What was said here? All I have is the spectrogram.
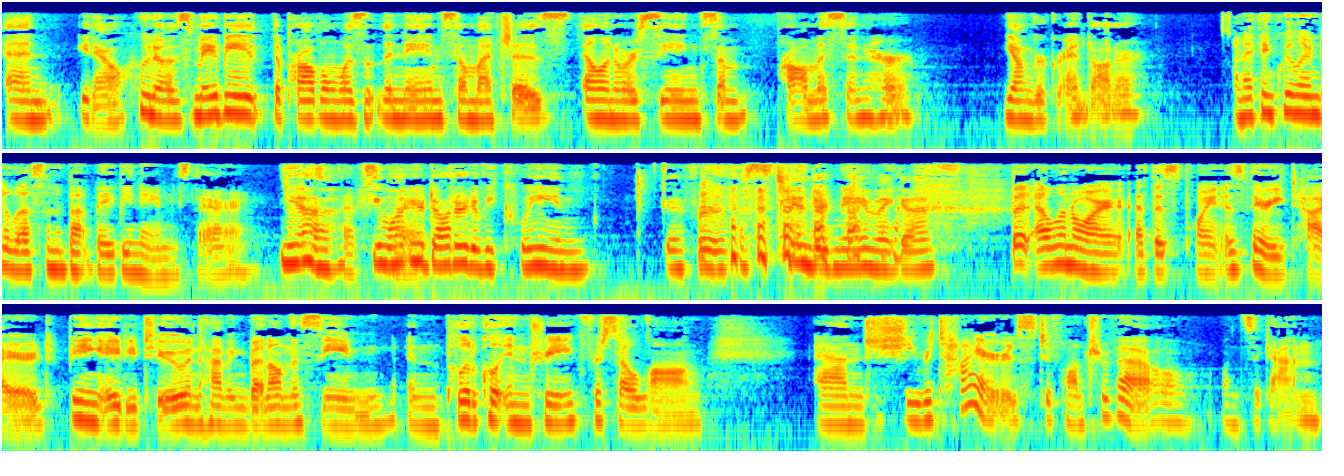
and, you know, who knows, maybe the problem wasn't the name so much as Eleanor seeing some promise in her younger granddaughter. And I think we learned a lesson about baby names there. Yeah, That's if you want your daughter to be queen, go for a standard name, I guess. But Eleanor, at this point, is very tired, being 82 and having been on the scene in political intrigue for so long. And she retires to Fontevraud once again.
